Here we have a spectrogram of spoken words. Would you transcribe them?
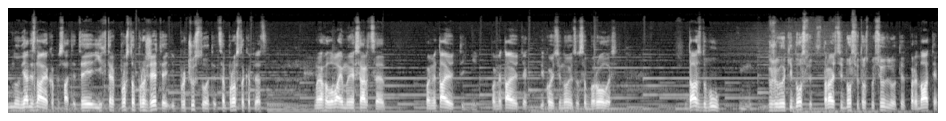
ну я не знаю, як описати. Це їх треба просто прожити і прочувствувати. Це просто капець. Моя голова і моє серце пам'ятають ті дні, пам'ятають, як, якою ціною це все боролось. Да, здобув дуже великий досвід. Стараюся цей досвід розповсюджувати, передати.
